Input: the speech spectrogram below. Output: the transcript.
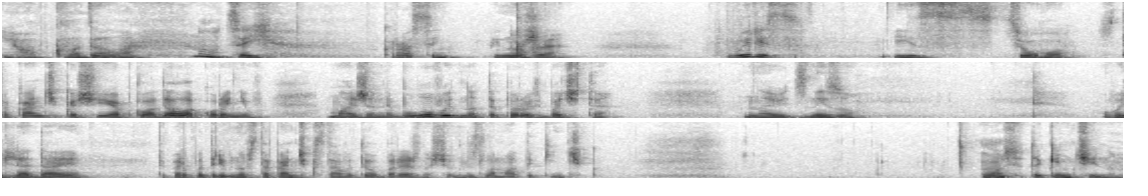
я обкладала. Ну, цей красень, він уже виріс із цього стаканчика, що я обкладала, коренів майже не було видно. Тепер ось, бачите, навіть знизу виглядає. Тепер потрібно в стаканчик ставити обережно, щоб не зламати кінчик. Ось таким чином.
